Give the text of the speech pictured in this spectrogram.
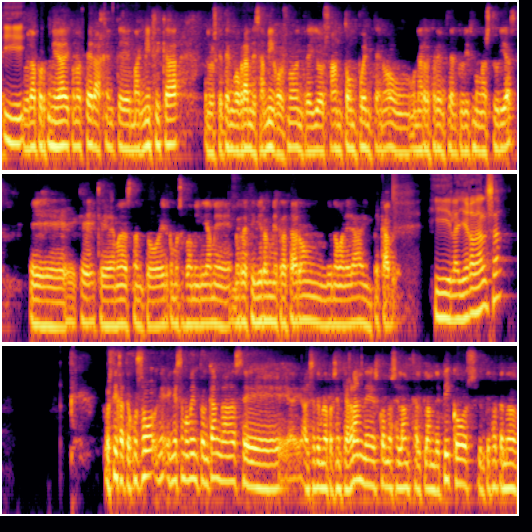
Y... Tuve la oportunidad de conocer a gente magnífica, de los que tengo grandes amigos, ¿no? entre ellos Antón Puente, ¿no? una referencia al turismo en Asturias, eh, que, además tanto él como su familia me, me recibieron y me trataron de una manera impecable. ¿Y la llegada a Alsa? Pues fíjate, justo en ese momento en Cangas, eh, al ser una presencia grande, es cuando se lanza el plan de picos y empieza a tener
